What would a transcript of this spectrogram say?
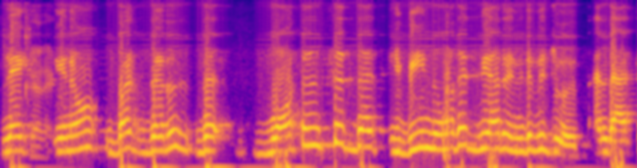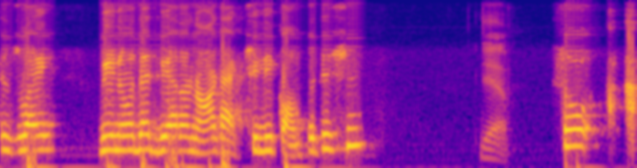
Like Correct. you know, but there is the what is it that we know that we are individuals, and that is why we know that we are not actually competition. Yeah. So I,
